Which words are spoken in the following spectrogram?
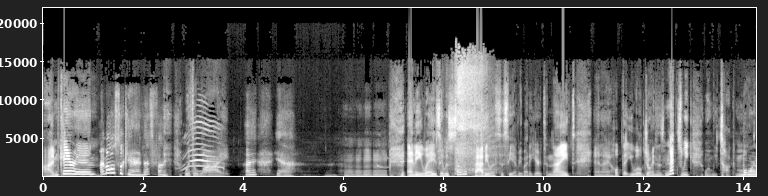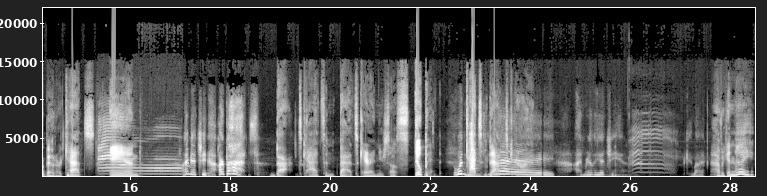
I'm Karen I'm also Karen. That's fine. with a Y. I yeah. Anyways, it was so fabulous to see everybody here tonight, and I hope that you will join us next week when we talk more about our cats and I'm itchy. Our bats. bats. Cats and bats, Karen. You're so stupid. Wooden Cats ones. and bats, Karen. I'm really itchy. Okay, bye. Have a good night.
